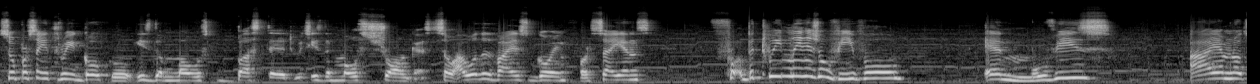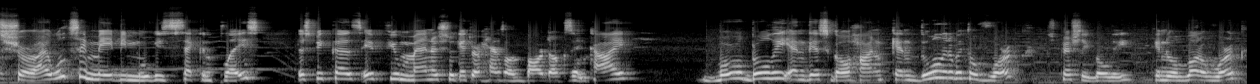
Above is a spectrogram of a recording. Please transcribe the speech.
Super Saiyan 3 Goku is the most busted, which is the most strongest. So I would advise going for Saiyans. For, between Lineage of Evil and movies, I am not sure. I would say maybe movies second place, just because if you manage to get your hands on Bardock Zenkai, Broly and this Gohan can do a little bit of work, especially Broly, can do a lot of work.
